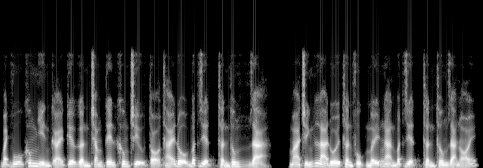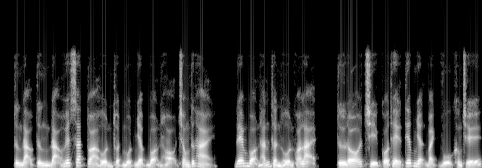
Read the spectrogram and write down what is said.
Bạch Vũ không nhìn cái kia gần trăm tên không chịu tỏ thái độ bất diệt thần thông giả, mà chính là đối thần phục mấy ngàn bất diệt thần thông giả nói, từng đạo từng đạo huyết sát tỏa hồn thuật một nhập bọn họ trong thức hải, đem bọn hắn thần hồn khóa lại, từ đó chỉ có thể tiếp nhận Bạch Vũ khống chế.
